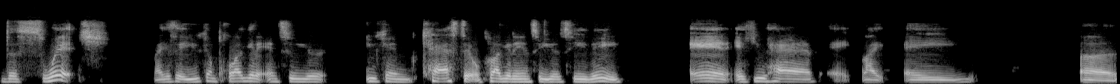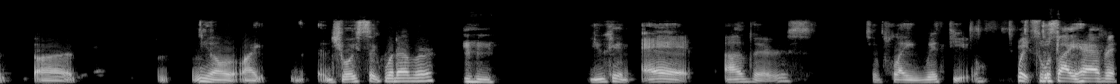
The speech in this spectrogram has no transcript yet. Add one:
The Switch, like I said, you can plug it into your, you can cast it or plug it into your TV, and if you have a like a, uh uh, you know, like a joystick, whatever, Mhm. you can add others to play with you. Wait, so just it's like having,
